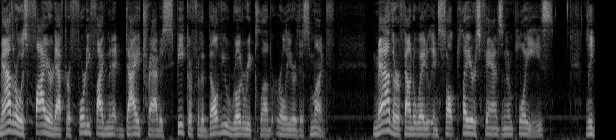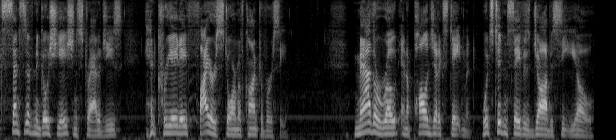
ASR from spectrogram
Mather was fired after a 45 minute diatribe as speaker for the Bellevue Rotary Club earlier this month. Mather found a way to insult players, fans, and employees, leak sensitive negotiation strategies, and create a firestorm of controversy. Mather wrote an apologetic statement, which didn't save his job as CEO.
